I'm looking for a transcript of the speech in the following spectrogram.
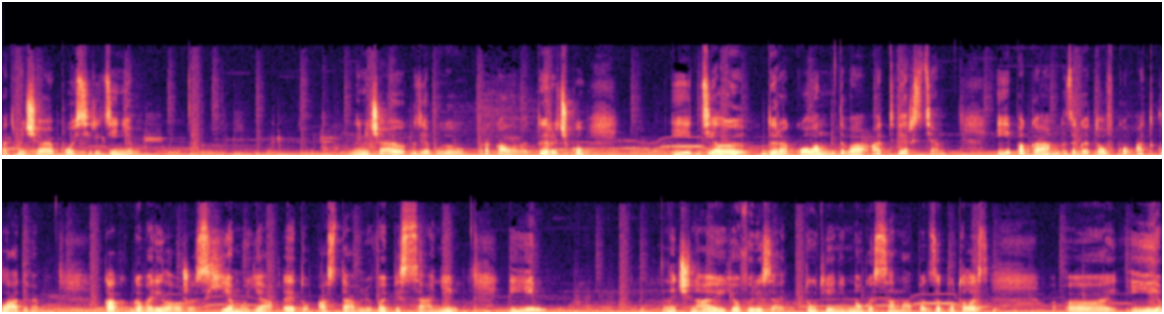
отмечаю посередине намечаю, где буду прокалывать дырочку и делаю дыроколом два отверстия. И пока заготовку откладываем. Как говорила уже, схему я эту оставлю в описании и начинаю ее вырезать. Тут я немного сама подзапуталась, э, и,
